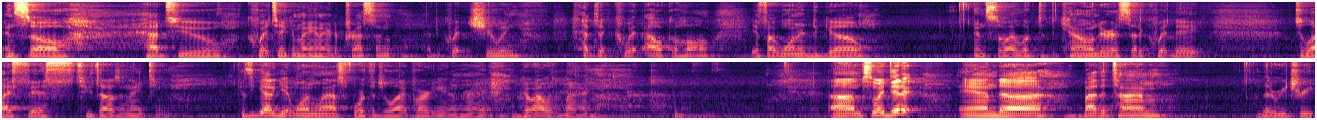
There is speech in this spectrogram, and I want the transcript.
And so had to quit taking my antidepressant, had to quit chewing, had to quit alcohol if I wanted to go. And so I looked at the calendar, I set a quit date, July 5th, 2019. Because you got to get one last Fourth of July party in, right? Go out with a bang. Um, so I did it. And uh, by the time the retreat,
